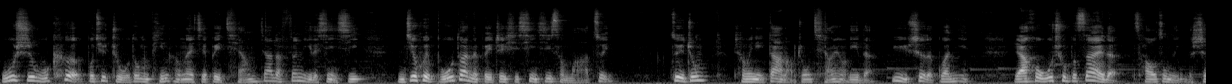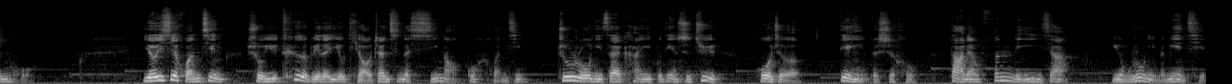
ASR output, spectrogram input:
无时无刻不去主动平衡那些被强加的分离的信息，你就会不断的被这些信息所麻醉，最终成为你大脑中强有力的预设的观念，然后无处不在的操纵着你的生活。有一些环境属于特别的有挑战性的洗脑过环境，诸如你在看一部电视剧或者电影的时候，大量分离一下。涌入你的面前，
